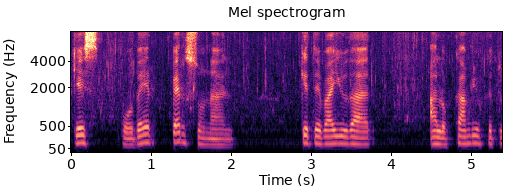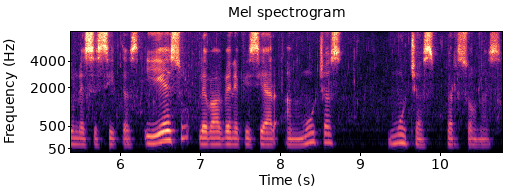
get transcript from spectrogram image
que es poder personal que te va a ayudar a los cambios que tú necesitas y eso le va a beneficiar a muchas muchas personas.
